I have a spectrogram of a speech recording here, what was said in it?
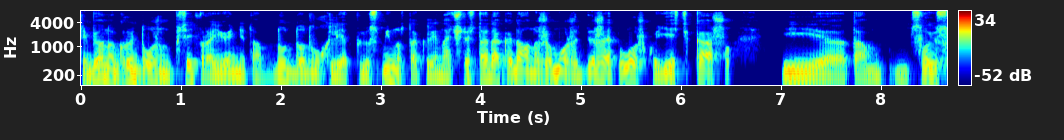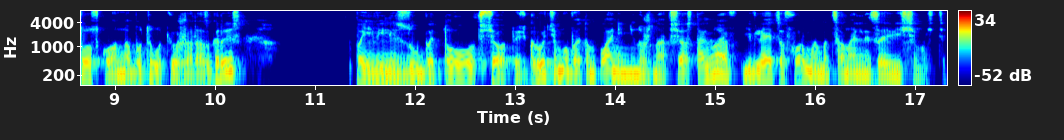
ребенок грудь должен пустить в районе там, ну, до двух лет, плюс-минус, так или иначе. То есть тогда, когда он уже может держать ложку, есть кашу и э, там свою соску он на бутылке уже разгрыз, появились зубы, то все. То есть грудь ему в этом плане не нужна. Все остальное является формой эмоциональной зависимости.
